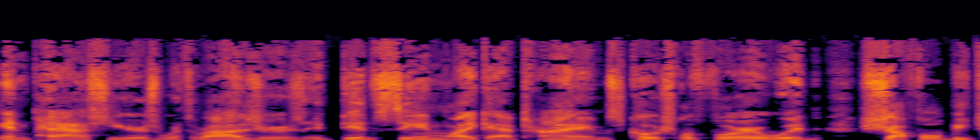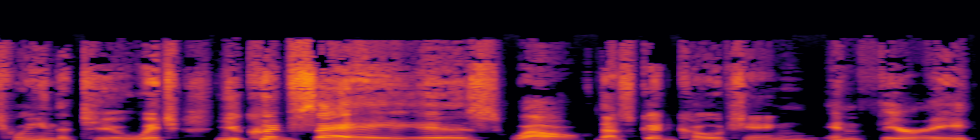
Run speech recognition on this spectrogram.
in past years with Rodgers, it did seem like at times Coach LaFleur would shuffle between the two, which you could say is, well, that's good coaching in theory,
